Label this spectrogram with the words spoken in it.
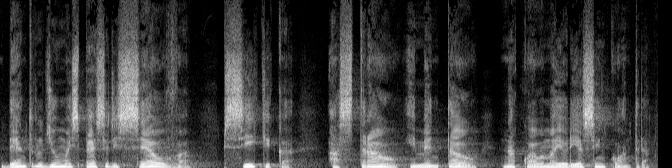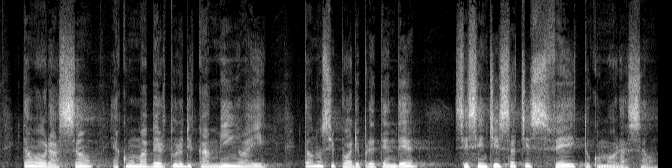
dentro de uma espécie de selva psíquica, astral e mental na qual a maioria se encontra. Então a oração é como uma abertura de caminho aí, Então não se pode pretender se sentir satisfeito com uma oração.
